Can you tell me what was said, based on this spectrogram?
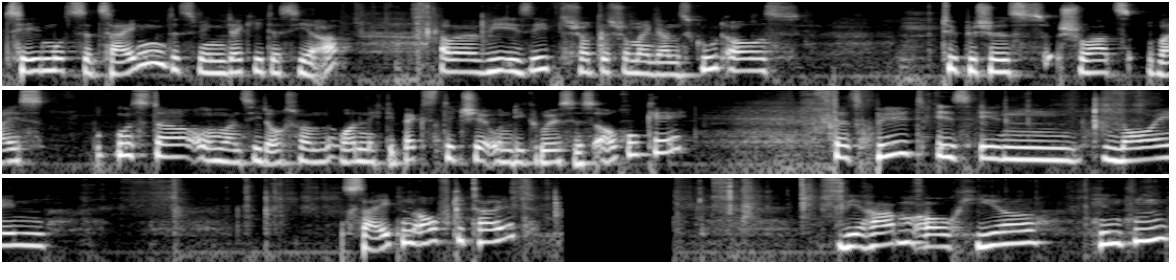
Zählmuster zeigen, deswegen decke ich das hier ab. Aber wie ihr seht, schaut das schon mal ganz gut aus. Typisches schwarz-weiß Muster und man sieht auch schon ordentlich die Backstitche und die Größe ist auch okay. Das Bild ist in neun Seiten aufgeteilt. Wir haben auch hier hinten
